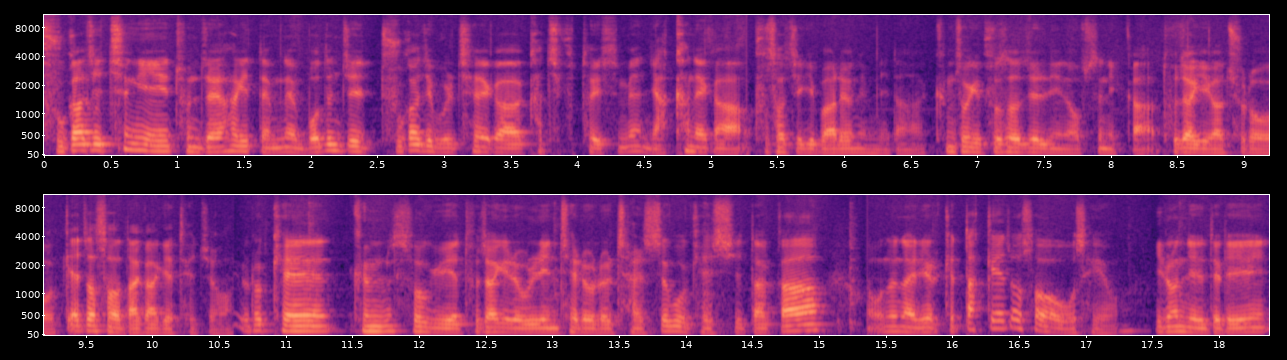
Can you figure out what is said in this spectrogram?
두 가지 층이 존재하기 때문에 뭐든지 두 가지 물체가 같이 붙어 있으면 약한 애가 부서지기 마련입니다. 금속이 부서질 리는 없으니까 도자기가 주로 깨져서 나가게 되죠. 이렇게 금속 위에 도자기를 올린 재료를 잘 쓰고 계시다가 어느 날 이렇게 딱 깨져서 오세요. 이런 일들이 에,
